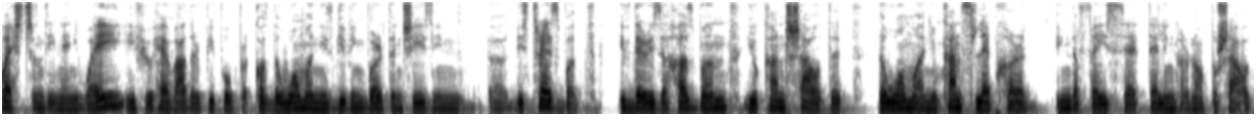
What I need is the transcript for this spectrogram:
questioned in any way. If you have other people, because the woman is giving birth and she's in uh, distress, but if there is a husband, you can't shout at the woman, you can't slap her in the face telling her not to shout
